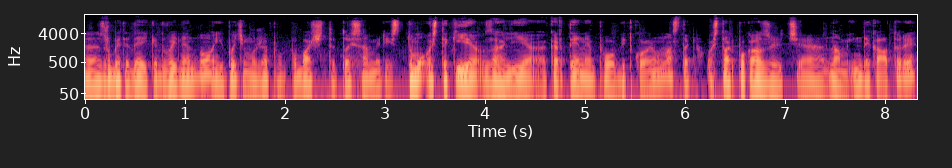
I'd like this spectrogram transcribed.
е, зробити деяке двойне дно, і потім вже побачити той самий ріст. Тому ось такі взагалі картини по біткоїну у нас так ось так показують нам індикатори.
